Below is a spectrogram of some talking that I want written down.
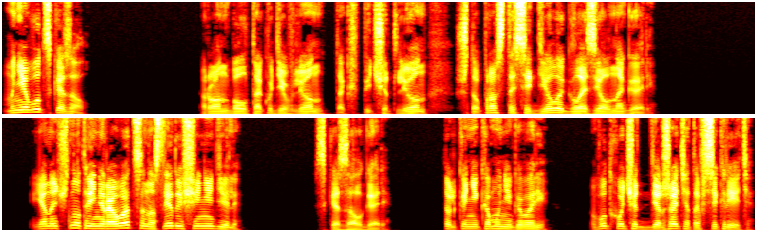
«Мне Вуд сказал». Рон был так удивлен, так впечатлен, что просто сидел и глазел на Гарри. «Я начну тренироваться на следующей неделе», — сказал Гарри. «Только никому не говори. Вуд хочет держать это в секрете».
